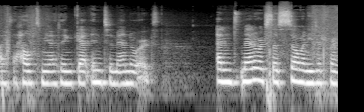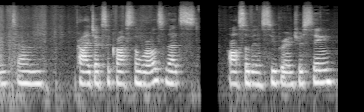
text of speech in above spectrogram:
helped me, I think, get into Mandaworks. And Mandaworks does so many different um, projects across the world. So that's also been super interesting.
